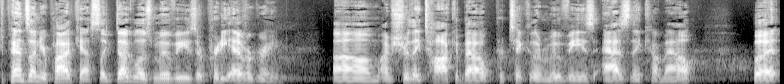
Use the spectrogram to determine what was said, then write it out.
Depends on your podcast. Like Doug Loves Movies are pretty evergreen. Um, I'm sure they talk about particular movies as they come out, but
